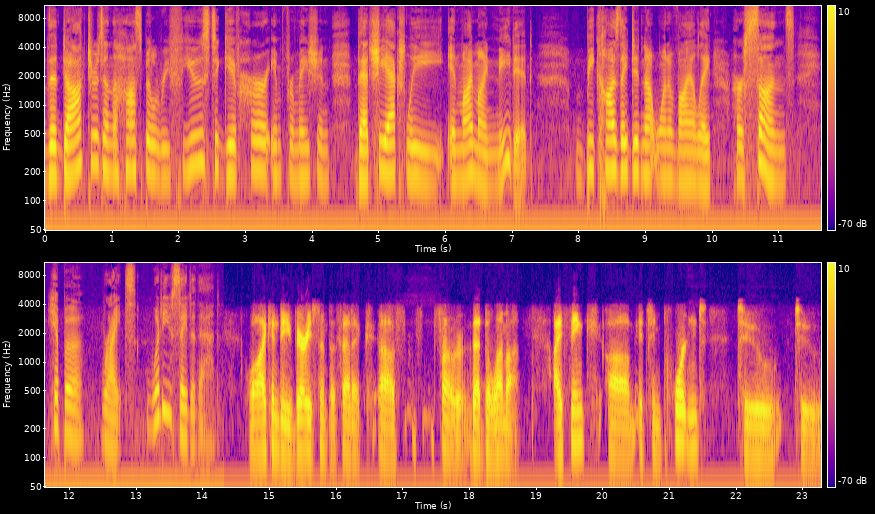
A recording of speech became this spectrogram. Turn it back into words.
the doctors in the hospital refused to give her information that she actually, in my mind, needed because they did not want to violate her son's HIPAA rights. What do you say to that? Well, I can be very sympathetic uh, f- for that dilemma. I think um, it's important to to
